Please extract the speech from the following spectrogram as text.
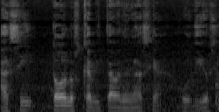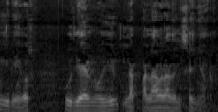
Así todos los que habitaban en Asia, judíos y griegos, pudieron oír la palabra del Señor.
